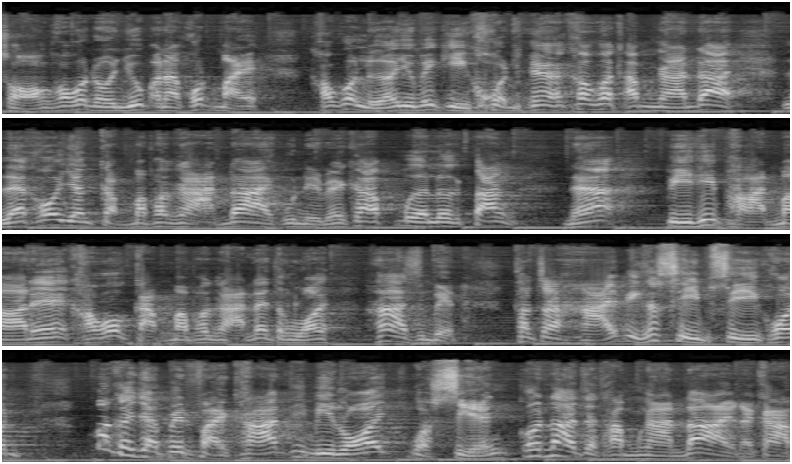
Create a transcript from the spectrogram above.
62 เขาก็โดนยุบอนาคตใหม่ เขาก็เหลืออยู่ไม่กี่คนนะเขาก็ทำงานได้ และเขายังกลับมาพังานได้คุณเห็นไหมครับ เมื่อเลือกตั้งนะฮะปีที่ผ่านมาเนี่ยเขาก็กลับมาพังานได้ตั้งร้อยห้าสิบเอ็ดถ้าจะหายไปอีกสักสี่สี่คน มันก็ยังเป็นฝ่ายค้านที่มีร้อยกว่าเสียงก็น่าจะทำงานได้นะครับ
